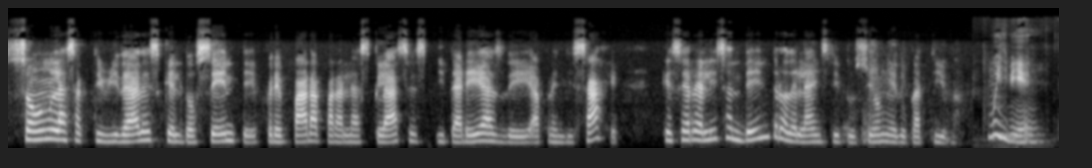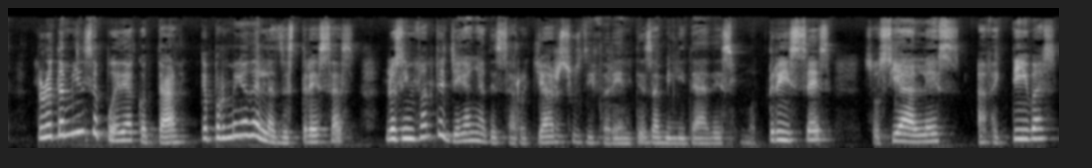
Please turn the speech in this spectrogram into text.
son las actividades que el docente prepara para las clases y tareas de aprendizaje que se realizan dentro de la institución educativa. Muy bien, pero también se puede acotar que por medio de las destrezas, los infantes llegan a desarrollar sus diferentes habilidades motrices, sociales, afectivas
